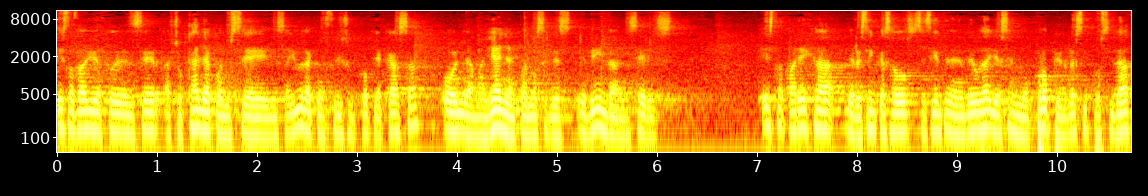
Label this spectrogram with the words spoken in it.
Estas dádivas pueden ser a Chocalla cuando se les ayuda a construir su propia casa o la Mayaña cuando se les brinda seres. Esta pareja de recién casados se sienten en deuda y hacen lo propio, en reciprocidad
